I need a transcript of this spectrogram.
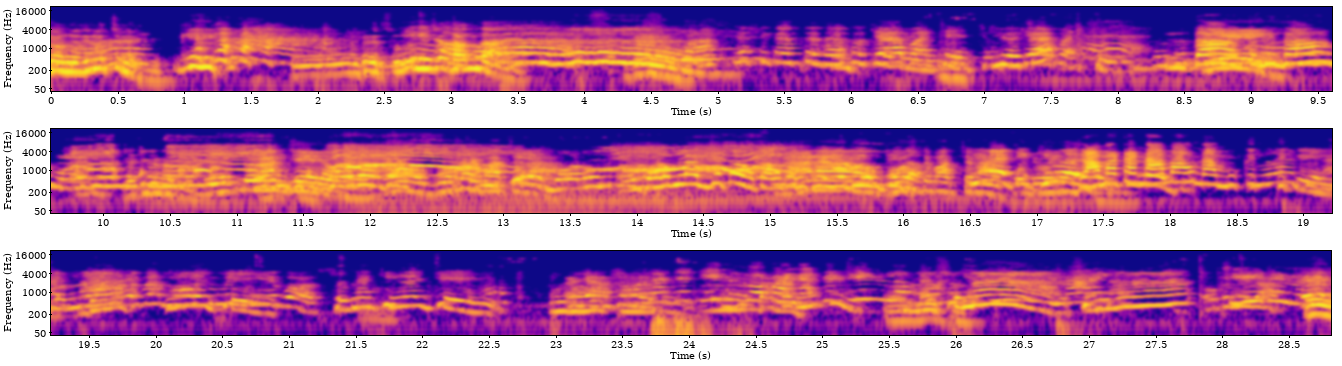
জন্মদিন হচ্ছে নাকি? শুধু নিজের ধান্দা দাও তুমি দাও গরম লাগছে তো জামাটা নামাও না মুখের থেকে সোনা কি হয়েছে সোনা সোনা এই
